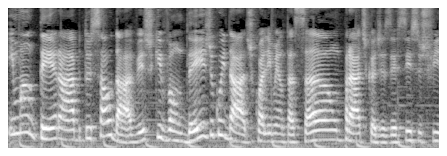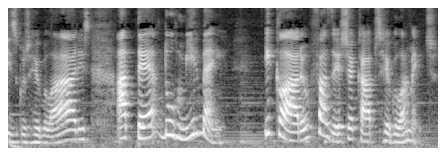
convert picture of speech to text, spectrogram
e manter hábitos saudáveis que vão desde cuidados com alimentação, prática de exercícios físicos regulares, até dormir bem. E, claro, fazer check-ups regularmente.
